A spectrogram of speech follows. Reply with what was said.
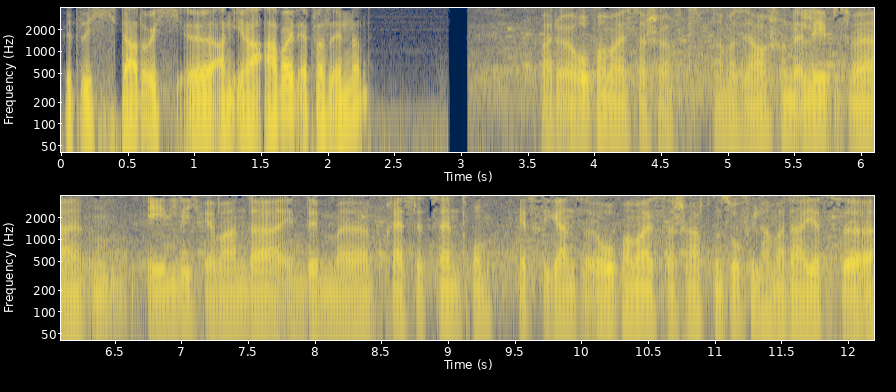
Wird sich dadurch äh, an Ihrer Arbeit etwas ändern? Bei der Europameisterschaft. Da haben wir es ja auch schon erlebt. Es war ähnlich. Wir waren da in dem äh, Pressezentrum jetzt die ganze Europameisterschaft und so viel haben wir da jetzt äh,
